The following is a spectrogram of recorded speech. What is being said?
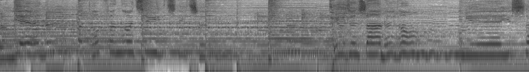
长夜里不可分开痴痴醉。跳进山里看，夜已洒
